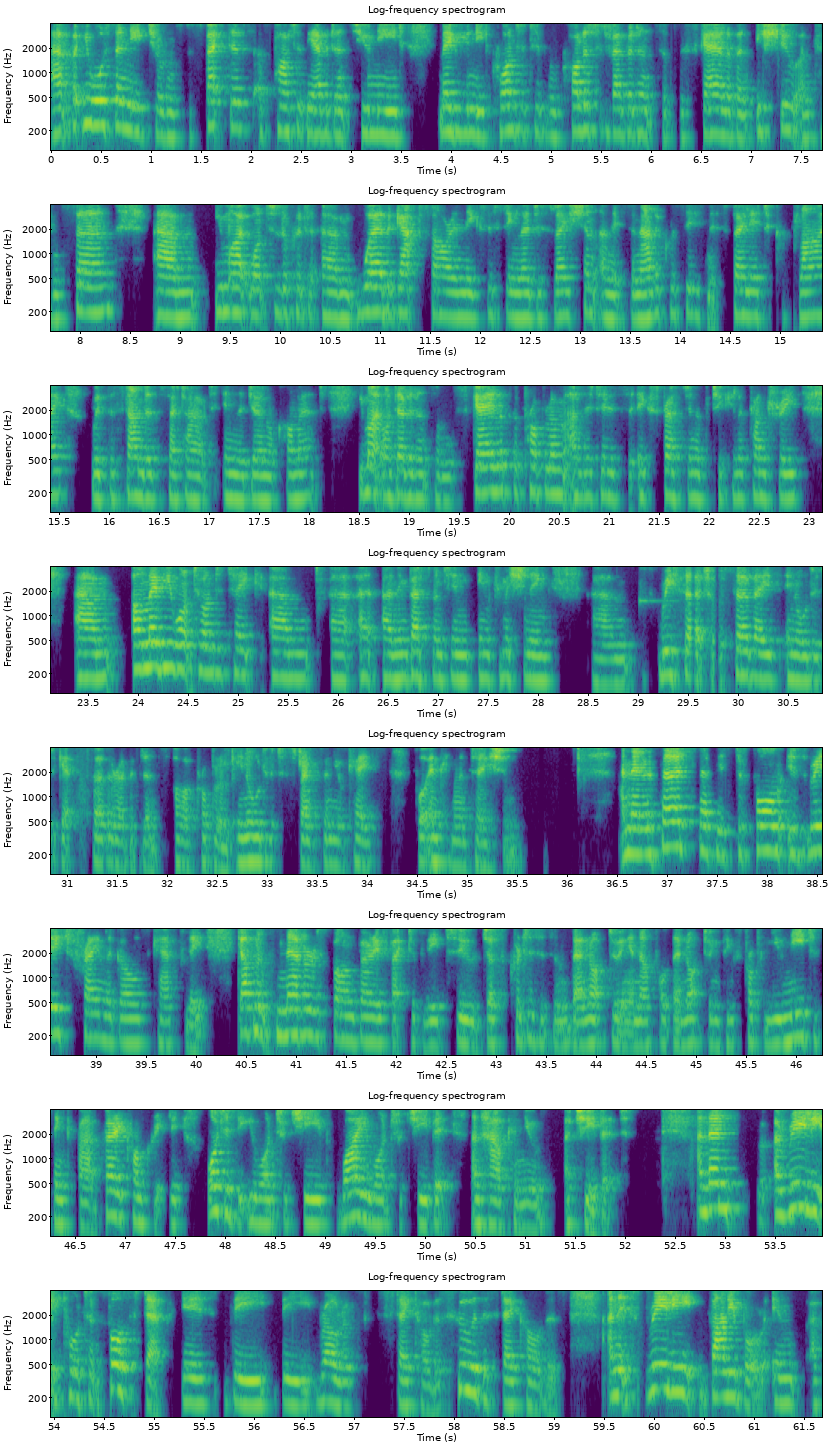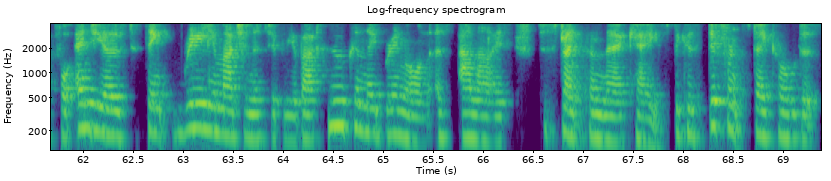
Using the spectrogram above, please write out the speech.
Uh, but you also need children's perspectives as part of the evidence. You need, maybe you need quantitative and qualitative evidence of the scale of an issue and concern. Um, you might want to look at um, where the gaps are in the existing legislation and its inadequacies and its failure to comply with the standards set out in the general comment. You might want evidence on the scale of the problem as it is expressed in a particular country. Um, or maybe you want to undertake um, an investment investment in, in commissioning um, research or surveys in order to get further evidence of a problem, in order to strengthen your case for implementation. And then the third step is to form, is really to frame the goals carefully. Governments never respond very effectively to just criticism they're not doing enough or they're not doing things properly. You need to think about very concretely what is it you want to achieve, why you want to achieve it, and how can you achieve it. And then a really important fourth step is the, the role of stakeholders. Who are the stakeholders? And it's really valuable in, uh, for NGOs to think really imaginatively about who can they bring on as allies to strengthen their case, because different stakeholders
